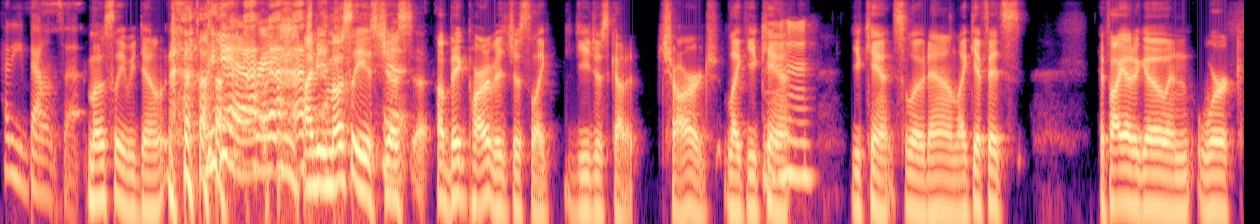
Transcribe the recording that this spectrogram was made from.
how do you balance that Mostly we don't. Yeah, right. I mean, mostly it's Yeah. just a big part of it is just like you just got to charge. Like you can't Mhm. you can't slow down. Like if it's if I got to go and work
